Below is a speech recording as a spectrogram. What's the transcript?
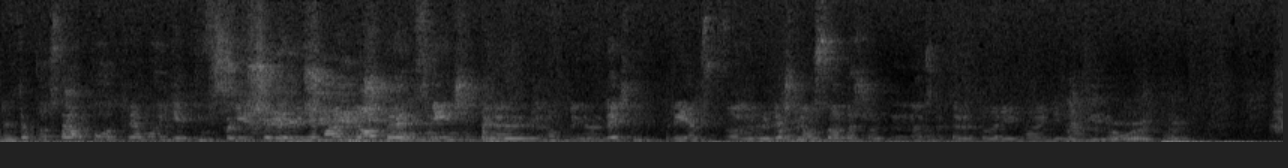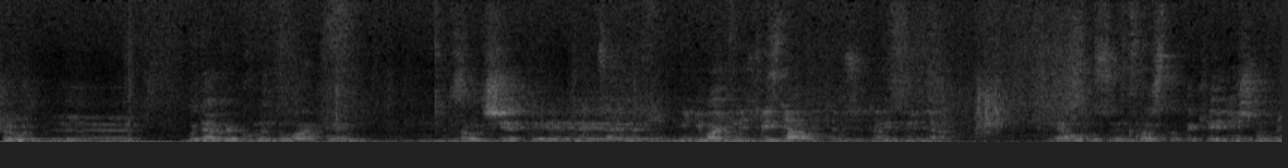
Не таку ставку отримують, як і всі всі- це всі мінімально, а ну, всі ну. інші е, ну, юридичні підприємства, юридичні особи, що на території мають ділянки. Тоді давайте, що е, будемо рекомендувати залишити мінімальну все і звільняти. Не голосуємо, просто таке рішення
